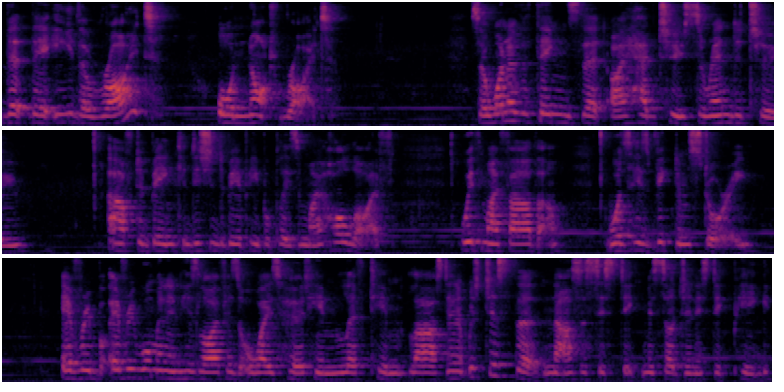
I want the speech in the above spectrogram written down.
that they're either right or not right. So, one of the things that I had to surrender to after being conditioned to be a people pleaser my whole life with my father was his victim story every every woman in his life has always hurt him, left him last, and it was just the narcissistic, misogynistic pig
